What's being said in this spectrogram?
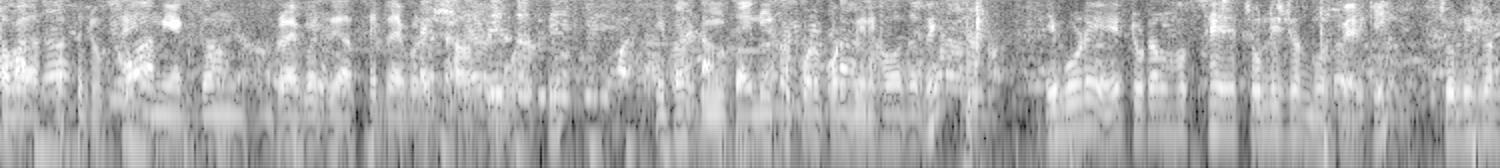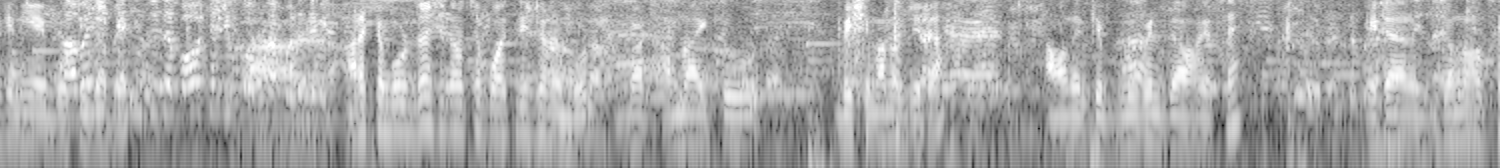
সবাই আস্তে আস্তে ঢুকছে। আমি একদম ড্রাইভার যে আছে ড্রাইভারের সরাসরি বসেছি। এই পাশ দিয়ে চাইলে একটু পরে পরে বের হওয়া যাবে। এই বোর্ডে টোটাল হচ্ছে চল্লিশ জন বসবে আর কি। চল্লিশ জনকে নিয়ে এই বোর্ডটি যাবে। আরেকটা বোর্ড যায়, সেটা হচ্ছে পঁয়ত্রিশ জনের বোর্ড বাট আমরা একটু বেশি মানুষ যেটা, আমাদেরকে ব্লু বেল্ট দেওয়া হয়েছে। এটার জন্য হচ্ছে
